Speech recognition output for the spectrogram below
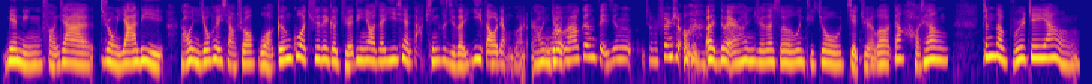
面临房价这种压力，然后你就会想说，我跟过去那个决定要在一线打拼自己的一刀两断，然后你就我我要跟北京就是分手。哎，对，然后你觉得所有的问题就解决了，但好像真的不是这样。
